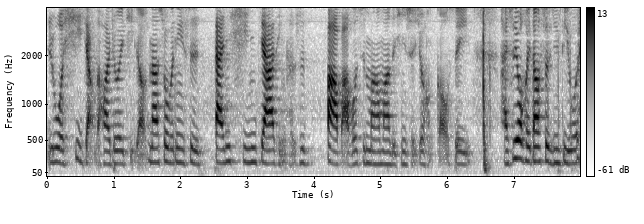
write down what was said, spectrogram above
如果细讲的话，就会提到，那说不定是单薪家庭，可是爸爸或是妈妈的薪水就很高，所以还是又回到社经地位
